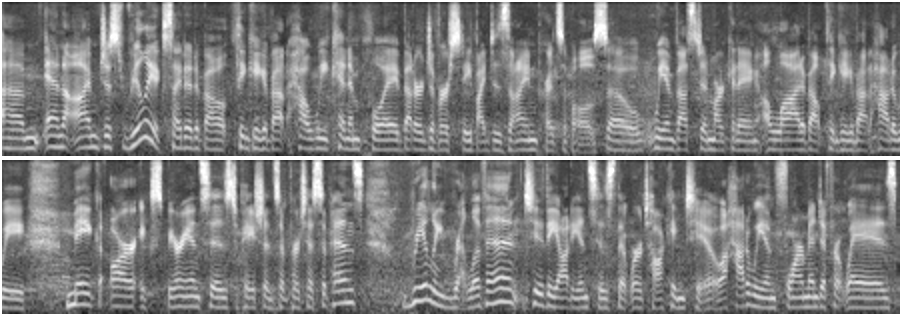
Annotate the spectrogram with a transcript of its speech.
Um, and I'm just really excited about thinking about how we can employ better diversity by design principles. So we invest in marketing a lot about thinking about how do we make our experiences to patients and participants really relevant to the audiences that we're talking to. How do we inform in different ways?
